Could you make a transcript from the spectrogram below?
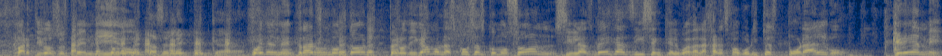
partido suspendido. Tormentas eléctricas. Pueden entrar un montón, pero digamos las cosas como son. Si Las Vegas dicen que el Guadalajara es favorito es por algo. Créanme,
